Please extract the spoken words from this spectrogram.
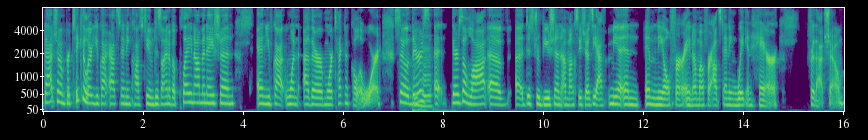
that show in particular, you've got outstanding costume design of a play nomination, and you've got one other more technical award. So there's Mm-hmm. a, there's a lot of uh, distribution amongst these shows. Yeah, Mia and M Neal for a Nomo for outstanding wig and hair for that show.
